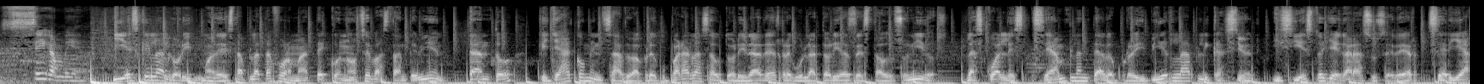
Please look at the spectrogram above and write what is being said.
Sigan bien. Y es que el algoritmo de esta plataforma te conoce bastante bien, tanto que ya ha comenzado a preocupar a las autoridades regulatorias de Estados Unidos, las cuales se han planteado prohibir la aplicación y si esto llegara a suceder sería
